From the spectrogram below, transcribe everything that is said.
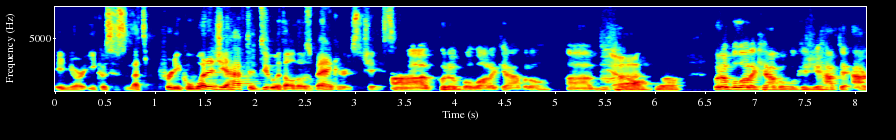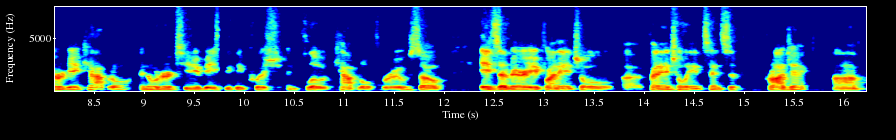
in your ecosystem. That's pretty cool. What did you have to do with all those bankers, Chase? Uh, put up a lot of capital, uh, but yeah. also put up a lot of capital because you have to aggregate capital in order to basically push and float capital through. So it's a very financial, uh, financially intensive project. Um,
